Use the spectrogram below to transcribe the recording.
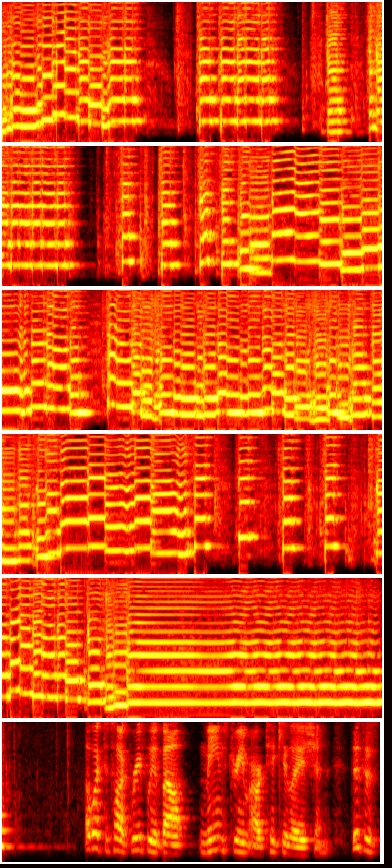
I'd like to talk briefly about mainstream articulation. This is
